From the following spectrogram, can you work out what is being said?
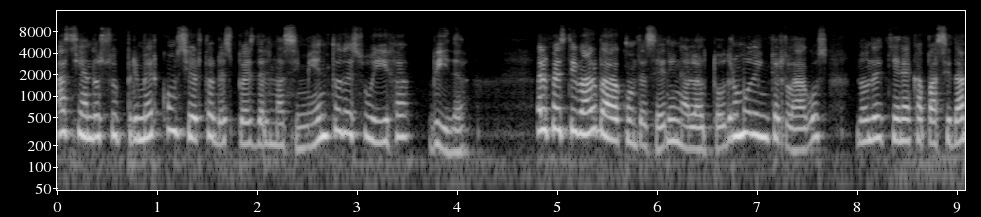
haciendo su primer concierto después del nacimiento de su hija Vida. El festival va a acontecer en el Autódromo de Interlagos, donde tiene capacidad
